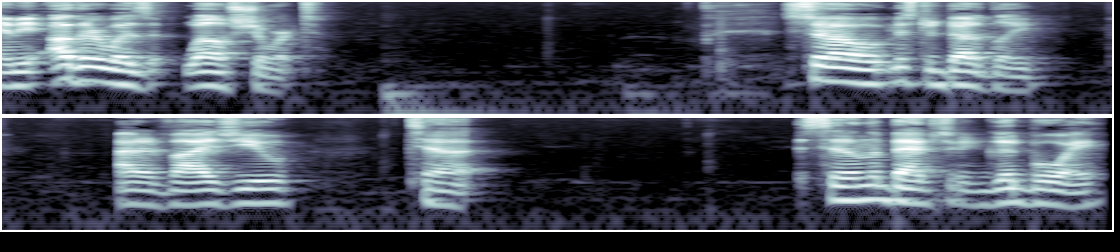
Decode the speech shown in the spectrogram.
and the other was well short. So, Mr. Dudley, I'd advise you to sit on the bench like a good boy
